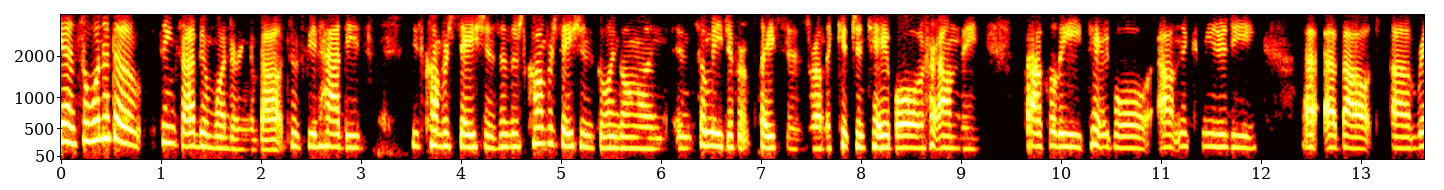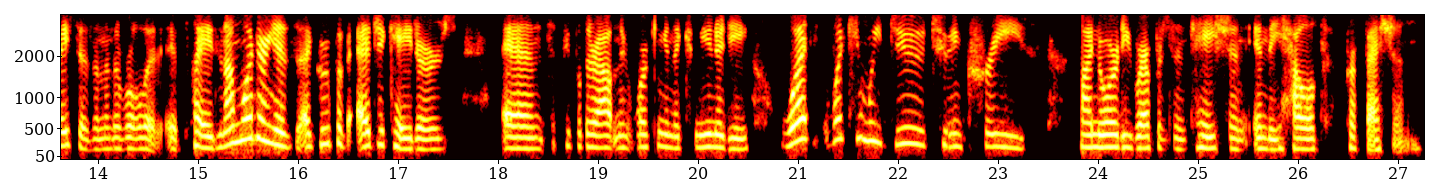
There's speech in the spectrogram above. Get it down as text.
Yeah, so one of the things I've been wondering about since we've had these these conversations, and there's conversations going on in so many different places around the kitchen table, around the faculty table, out in the community uh, about um, racism and the role it, it plays. And I'm wondering, as a group of educators and people that are out and working in the community, what what can we do to increase minority representation in the health profession?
